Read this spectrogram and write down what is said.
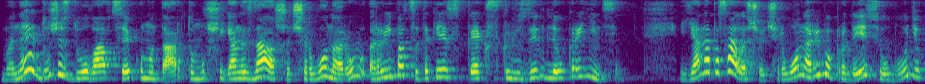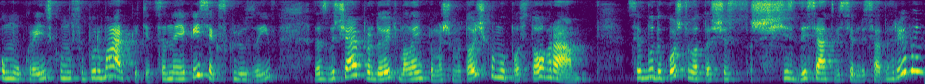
Мене дуже здивував цей коментар, тому що я не знала, що червона риба це такий ексклюзив для українців. І я написала, що червона риба продається у будь-якому українському супермаркеті. Це не якийсь ексклюзив. Зазвичай продають маленькими шматочками по 100 грам. Це буде коштувати 60-80 гривень.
